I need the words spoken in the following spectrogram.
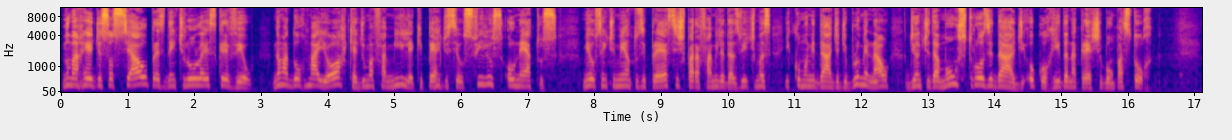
Numa rede social, o presidente Lula escreveu: Não há dor maior que a de uma família que perde seus filhos ou netos. Meus sentimentos e preces para a família das vítimas e comunidade de Blumenau diante da monstruosidade ocorrida na creche Bom Pastor.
